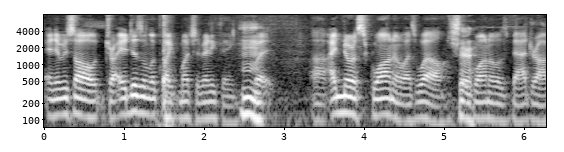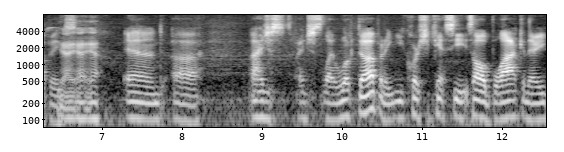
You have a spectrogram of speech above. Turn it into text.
and it was all dry. It doesn't look like much of anything, Hmm. but uh, I noticed guano as well. So Sure. guano is bat droppings Yeah, yeah, yeah. and uh, I just I just like looked up and of course you can't see it's all black in there you,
